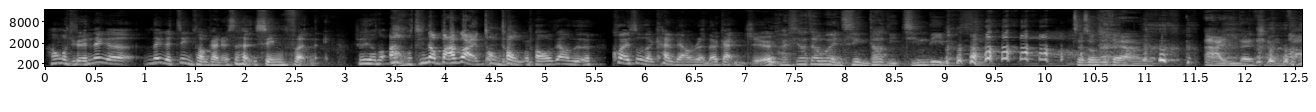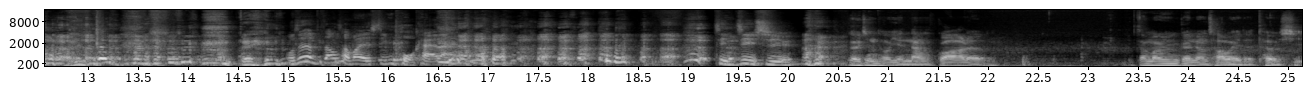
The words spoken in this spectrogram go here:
好，我觉得那个那个镜头感觉是很兴奋诶。就是有种啊，我听到八卦，痛痛，然后这样子快速的看两人的感觉。我还是要再问一次，你到底经历了什么？这都是非常阿姨的想法。对，我真的当场把你的心剖开来了。请继续。这个镜头也囊括了张曼玉跟梁朝伟的特写，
